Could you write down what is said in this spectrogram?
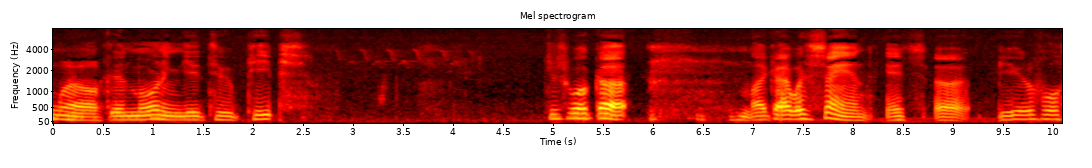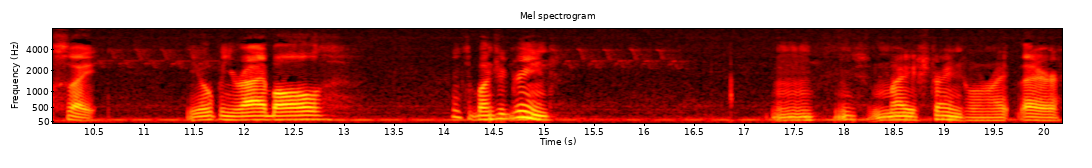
Well, good morning, YouTube peeps. Just woke up. Like I was saying, it's a beautiful sight. You open your eyeballs, it's a bunch of green. Mm, it's a mighty strange one right there.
